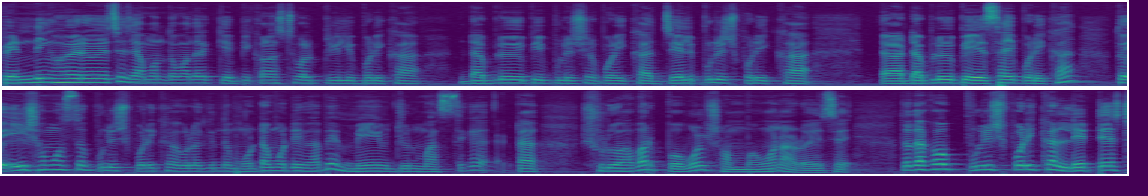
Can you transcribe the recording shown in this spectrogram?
পেন্ডিং হয়ে রয়েছে। যেমন তোমাদের কেপি কনস্টেবল প্রিলি পরীক্ষা ডাব্লিউপি পুলিশের পরীক্ষা, জেল পুলিশ পরীক্ষা ডাব্লিউপি এসআই পরীক্ষা। তো এই সমস্ত পুলিশ পরীক্ষাগুলো কিন্তু মোটামুটিভাবে মে, জুন মাস থেকে একটা শুরু হবার প্রবল সম্ভাবনা রয়েছে। তো দেখো, পুলিশ পরীক্ষার লেটেস্ট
